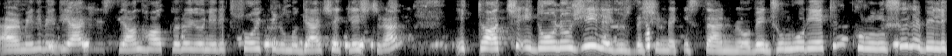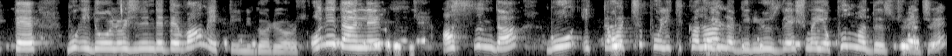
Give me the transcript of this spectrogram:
Ermeni ve diğer Hristiyan halklara yönelik soykırımı gerçekleştiren iddiatçı ideolojiyle yüzleşilmek istenmiyor ve Cumhuriyet'in kuruluşuyla birlikte bu ideolojinin de devam ettiğini görüyoruz. O nedenle aslında bu iddiatçı politikalarla bir yüzleşme yapılmadığı sürece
